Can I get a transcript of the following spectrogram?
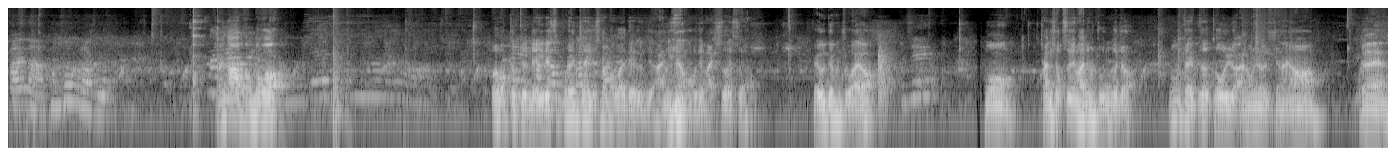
가연아 밥 먹으라고 아이나 밥 먹어. 뼈밖에 없던데 이래서 프랜차이즈 사 먹어야 되는지 아니에요. 어제 맛있었어요. 배우 되면 좋아요. 그지? 뭐 자기 적성에 맞으면 좋은 거죠. 또 에피소드 더 올려 안 올려주시나요? 네.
